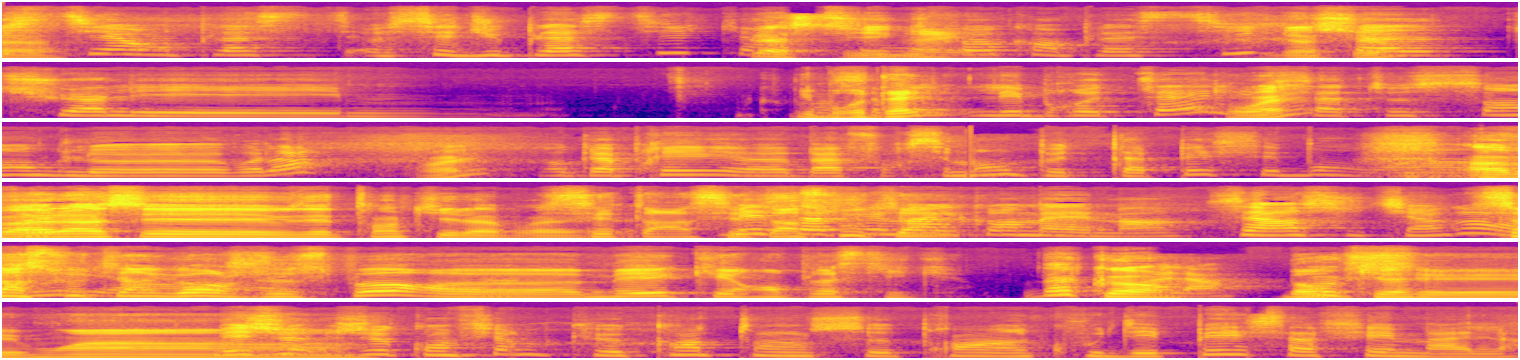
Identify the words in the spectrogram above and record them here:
cas, bustier en plastique. C'est du plastique. hein, Plastique. C'est une Ouais. coque en plastique. Bien Ça- sûr. Tu as les. Les bretelles Les bretelles. Ouais. Ça te sangle. euh, voilà. Ouais. Donc après, euh, bah, forcément, on peut te taper, c'est bon. hein. ah bah là, c'est, vous êtes tranquille après. C'est un, Mais c'est ça un fait soutien. mal quand même. hein. C'est un soutien-gorge. C'est un oui, soutien-gorge hein. de sport, euh, mais qui est en plastique. D'accord. Voilà. Donc c'est moins. Mais je, je confirme que quand on se prend un coup d'épée, ça fait mal.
